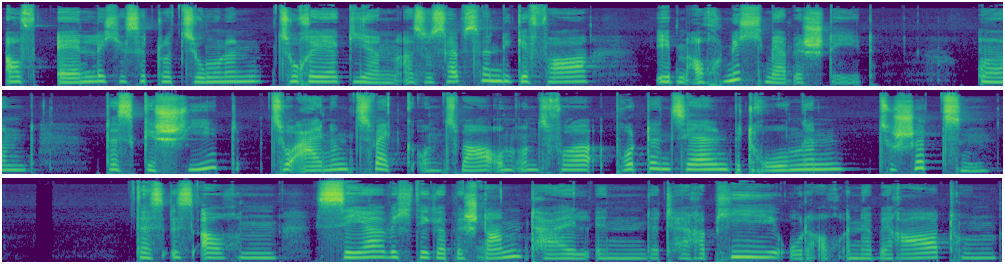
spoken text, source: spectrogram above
auf ähnliche Situationen zu reagieren. Also selbst wenn die Gefahr eben auch nicht mehr besteht, und das geschieht zu einem Zweck, und zwar um uns vor potenziellen Bedrohungen zu schützen. Das ist auch ein sehr wichtiger Bestandteil in der Therapie oder auch in der Beratung,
